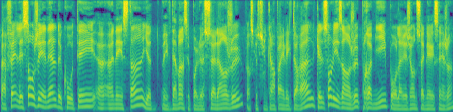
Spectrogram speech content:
Parfait. Laissons GNL de côté euh, un, instant. Il y a, évidemment, c'est pas le seul enjeu parce que c'est une campagne électorale. Quels sont les enjeux premiers pour la région du Saguenay-Saint-Jean?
